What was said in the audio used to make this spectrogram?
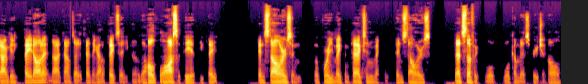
not getting paid on it. Nine times out of ten, they got to fix it. You know, the whole philosophy if you pay installers and before you make them techs and you make them installers, that stuff will will come to a screeching halt.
